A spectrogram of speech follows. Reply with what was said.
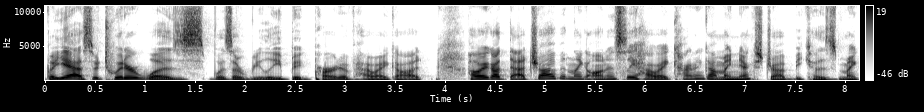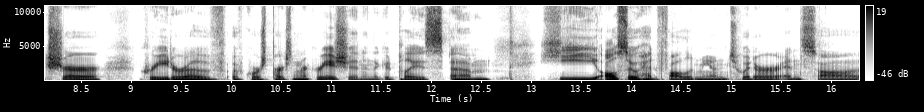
But yeah, so Twitter was was a really big part of how I got how I got that job and like honestly how I kind of got my next job because Mike Schur, creator of of course Parks and Recreation and The Good Place, um, he also had followed me on Twitter and saw,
